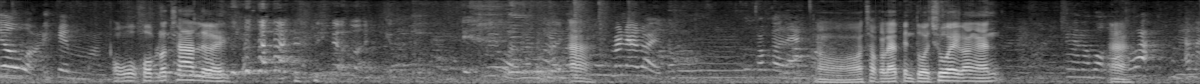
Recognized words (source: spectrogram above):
รี้ยวหวานเค็มมันโอ้โหครบรสชาติเลย เปรี้ยวหวานมันเค็มอะ มันอร่อยตรงช็อกโกแลตอ๋อ ช็อกโกแลตเป็นตัวช่วยว่างั้นอะมาบอกอะกันว่าอันไหน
